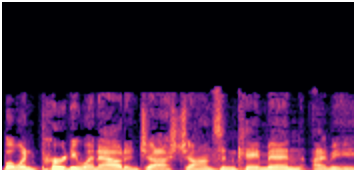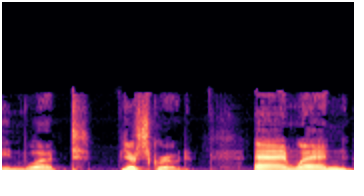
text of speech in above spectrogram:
But when Purdy went out and Josh Johnson came in, I mean, what you're screwed. And when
